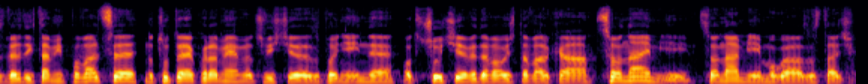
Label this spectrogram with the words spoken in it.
z werdyktami po walce. No tutaj akurat miałem oczywiście zupełnie inne odczucie. Wydawało się, że ta walka co najmniej, co najmniej mogła zostać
